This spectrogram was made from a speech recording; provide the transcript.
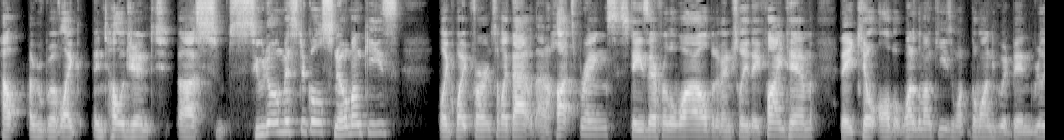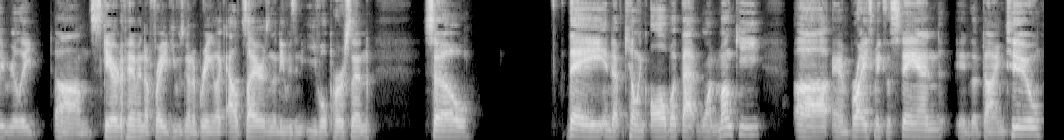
How a group of like intelligent, uh, pseudo mystical snow monkeys, like white fern and stuff like that, out of hot springs. Stays there for a little while, but eventually they find him they kill all but one of the monkeys, the one who had been really, really um, scared of him and afraid he was going to bring like outsiders and that he was an evil person. So they end up killing all but that one monkey. Uh, and Bryce makes a stand, ends up dying too.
